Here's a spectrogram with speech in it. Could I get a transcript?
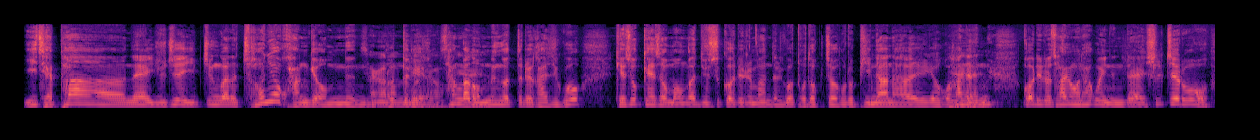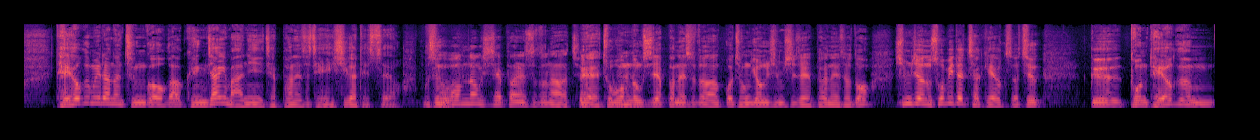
이 재판의 유죄 입증과는 전혀 관계 없는 것들이에요. 거죠. 예. 상관없는 것들을 가지고 계속해서 뭔가 뉴스거리를 만들고 도덕적으로 비난하려고 예. 하는 거리로 사용을 하고 있는데 실제로 대여금이라는 증거가 굉장히 많이 재판에서 제시가 됐어요. 무슨 조범동 씨 재판에서도 나왔죠. 네, 조범동 씨 재판에서도 나왔고 정경심 씨 재판에서도 심지어는 소비대차 계약서 즉 그 돈 대여금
